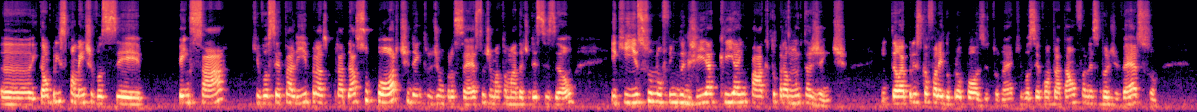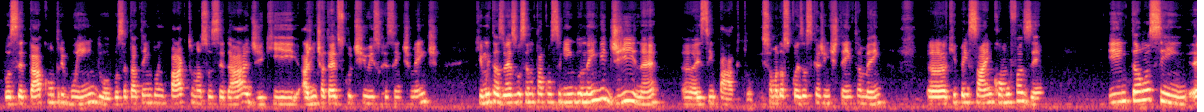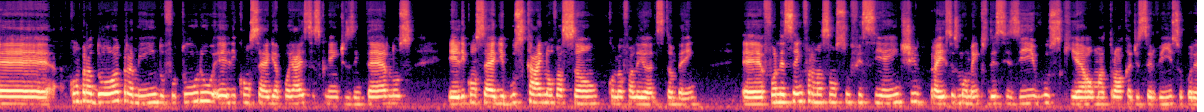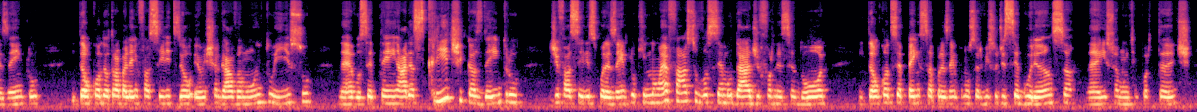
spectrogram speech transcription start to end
Uh, então, principalmente você pensar que você está ali para dar suporte dentro de um processo, de uma tomada de decisão, e que isso, no fim do dia, cria impacto para muita gente. Então, é por isso que eu falei do propósito, né? Que você contratar um fornecedor diverso você está contribuindo, você está tendo um impacto na sociedade que a gente até discutiu isso recentemente, que muitas vezes você não está conseguindo nem medir, né, uh, esse impacto. Isso é uma das coisas que a gente tem também uh, que pensar em como fazer. E então, assim, é, comprador para mim do futuro, ele consegue apoiar esses clientes internos, ele consegue buscar inovação, como eu falei antes também, é, fornecer informação suficiente para esses momentos decisivos, que é uma troca de serviço, por exemplo. Então, quando eu trabalhei em facilities, eu, eu enxergava muito isso. Né? Você tem áreas críticas dentro de facilities, por exemplo, que não é fácil você mudar de fornecedor. Então, quando você pensa, por exemplo, no serviço de segurança, né, isso é muito importante.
